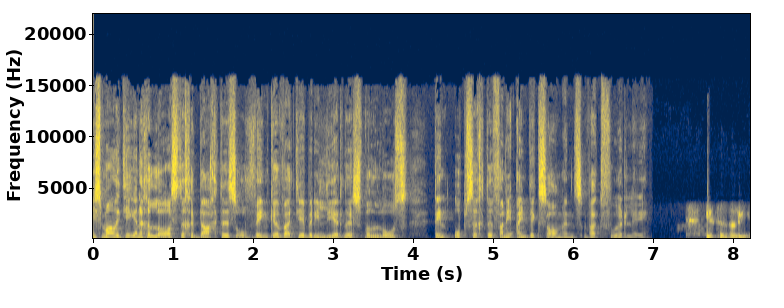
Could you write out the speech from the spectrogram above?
Ismail, het jy enige laaste gedagtes of wenke wat jy by die leerders wil los ten opsigte van die eindeksamens wat voorlê? Eerstens wil ek,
